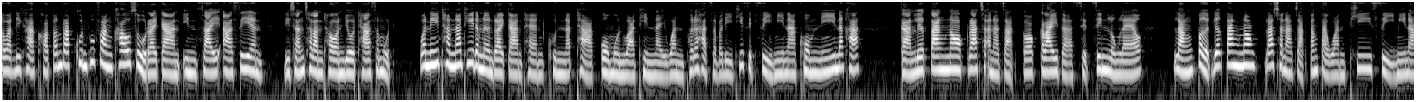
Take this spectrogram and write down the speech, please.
สวัสดีค่ะ ขอต้อนรับคุณผู้ฟังเข้าสู่รายการ i n s i ซต์อาเซียน ดิฉันชลันทรโยธาสมุทร วันนี้ทำหน้าที่ดำเนินรายการแทนคุณนัทธาโกมลวาทินในวันพฤหัสบดีที่ 14 มีนาคมนี้นะคะ การเลือกตั้งนอกราชอาณาจักรก็ใกล้จะเสร็จสิ้นลงแล้ว หลังเปิดเลือกตั้งนอกราชอาณาจักรตั้งแต่วันที่ 4 มีนา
